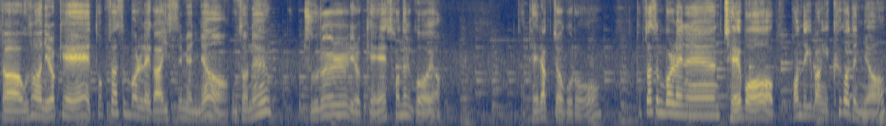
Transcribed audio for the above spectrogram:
자 우선 이렇게 톱사슴벌레가 있으면요. 우선은 줄을 이렇게 선을 그어요. 자 대략적으로. 톱사슴벌레는 제법 번데기 방이 크거든요.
